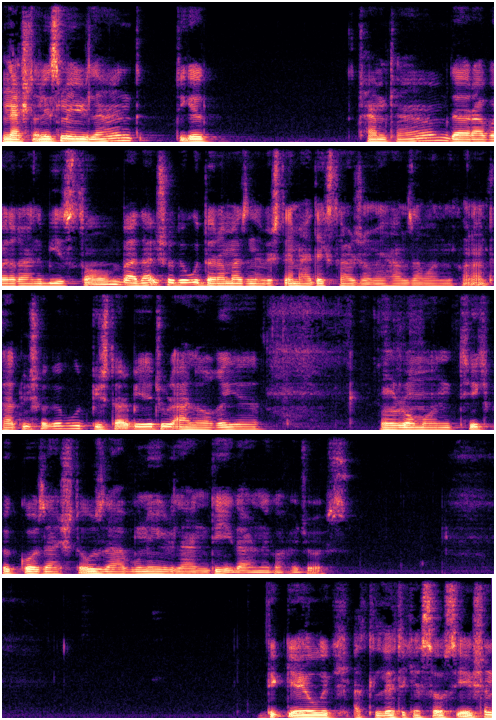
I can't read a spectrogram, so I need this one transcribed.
نشنالیسم ایرلند دیگه کم کم در اوایل قرن بیستم بدل شده بود دارم از نوشته مدکس ترجمه همزمان می‌کنم تبدیل شده بود بیشتر به یه جور علاقه رومانتیک به گذشته و زبون ایرلندی در نگاه جوست The Gaelic Athletic Association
